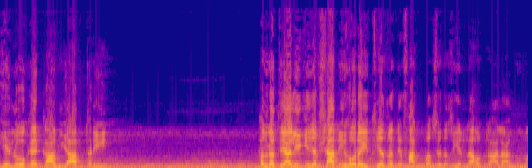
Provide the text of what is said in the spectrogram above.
یہ لوگ ہیں کامیاب ترین۔ حضرت علی کی جب شادی ہو رہی تھی حضرت فاطمہ سے رضی اللہ تعالی عنہ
